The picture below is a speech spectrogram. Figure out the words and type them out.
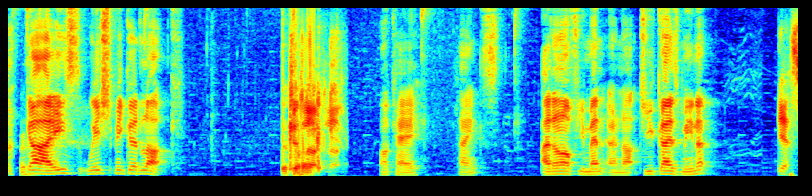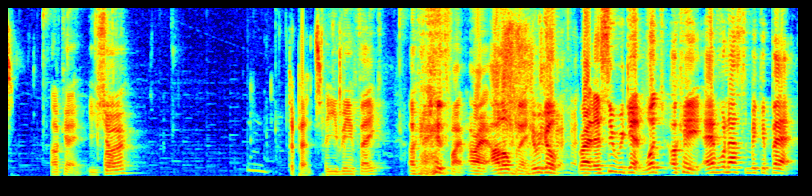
Guys, wish me good luck. Good luck. Okay, thanks. I don't know if you meant it or not. Do you guys mean it? Yes. Okay, you sure? Depends. Are you being fake? Okay, it's fine. All right, I'll open it. Here we go. Right, let's see what we get. What? Okay, everyone has to make a bet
